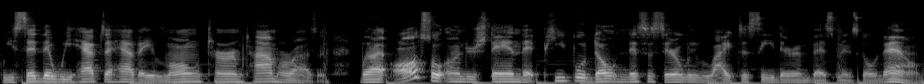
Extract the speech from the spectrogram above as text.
We said that we have to have a long term time horizon, but I also understand that people don't necessarily like to see their investments go down,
